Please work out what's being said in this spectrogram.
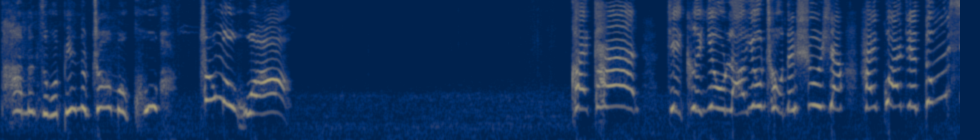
它们怎么变得这么枯，这么黄？快看，这棵又老又丑的树上还挂着东西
